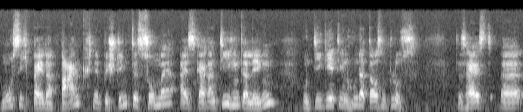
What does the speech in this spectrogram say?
muss ich bei der Bank eine bestimmte Summe als Garantie hinterlegen und die geht in 100.000 plus. Das heißt, äh,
